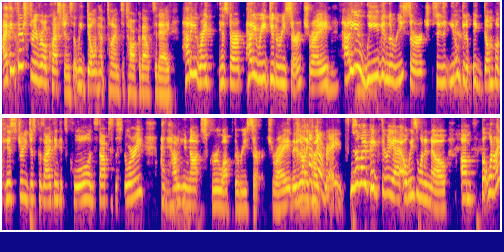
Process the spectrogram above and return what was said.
I think there's three real questions that we don't have time to talk about today. How do you write historic? How do you re- do the research, right? Mhm. How do you weave in the research so that you don't get a big dump of history just because I think it's cool and stops the story? And how do you not screw up the research, right? These are like my right. these are my big three. I always want to know. Um, but when I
